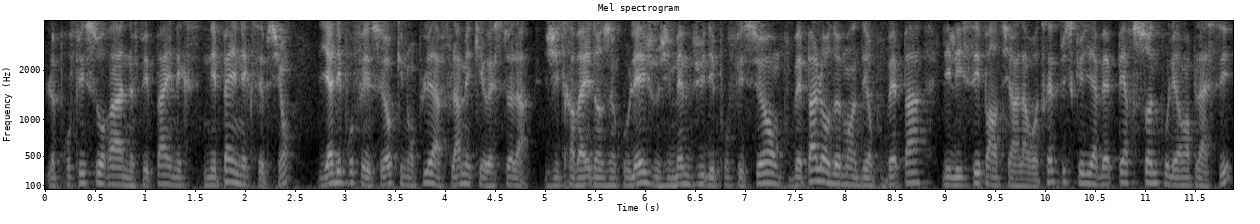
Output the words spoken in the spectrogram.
le professorat n'est pas une exception. Il y a des professeurs qui n'ont plus la flamme et qui restent là. J'ai travaillé dans un collège où j'ai même vu des professeurs, on ne pouvait pas leur demander, on ne pouvait pas les laisser partir à la retraite puisqu'il n'y avait personne pour les remplacer.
